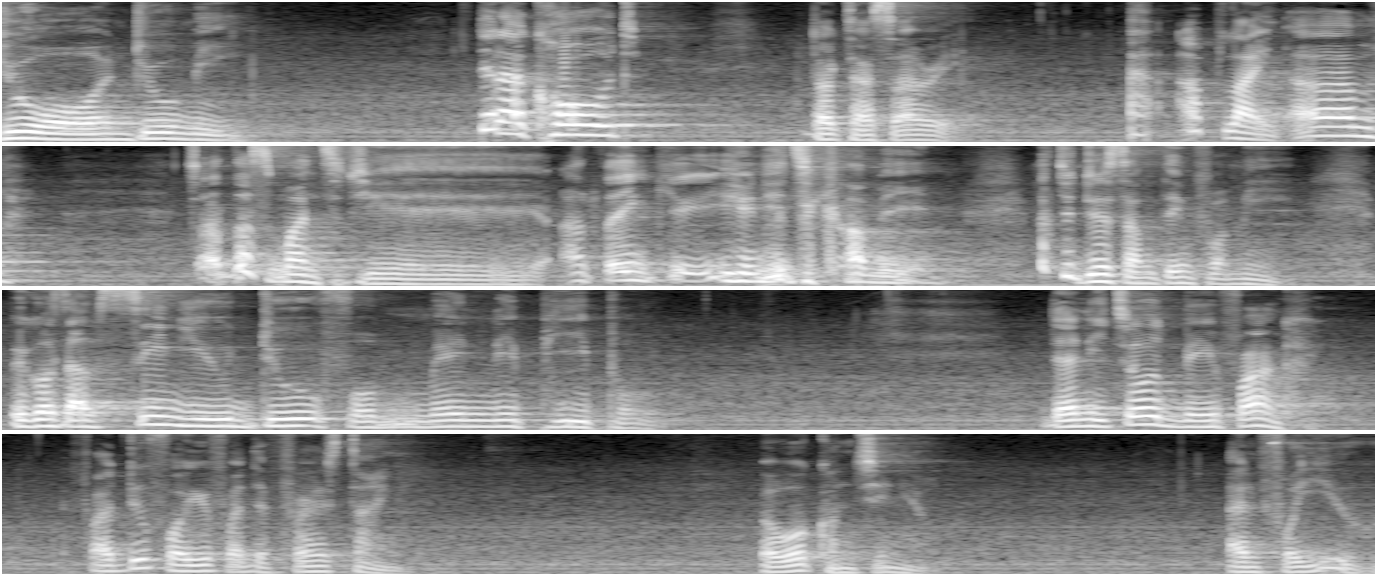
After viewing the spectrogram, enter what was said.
do or undo me. Then I called Dr. Asare. Uh, Upline, um, so this month, yeah, I think you, need to come in. To do something for me because I've seen you do for many people. Then he told me, Frank, if I do for you for the first time, I will continue. And for you,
